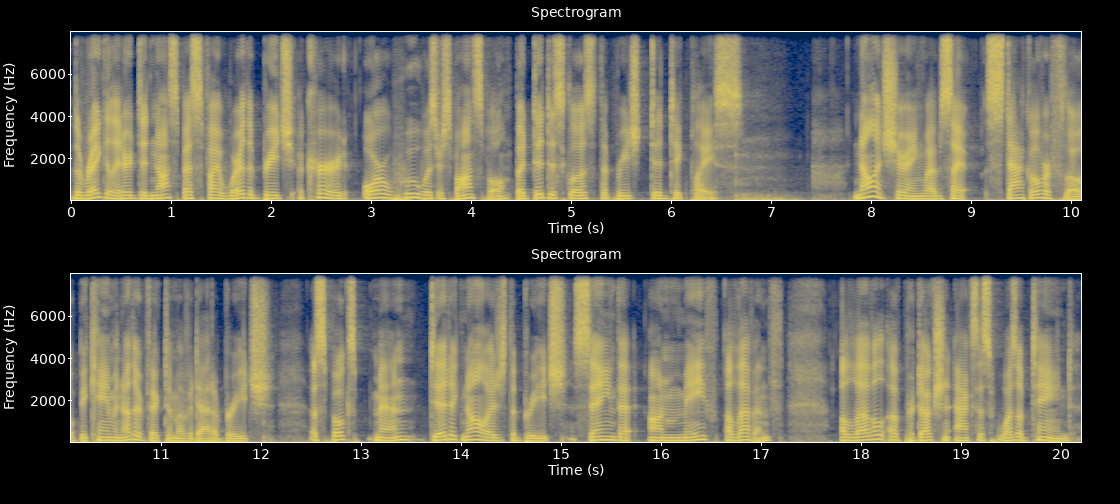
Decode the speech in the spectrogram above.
The regulator did not specify where the breach occurred or who was responsible, but did disclose that the breach did take place. Knowledge sharing website Stack Overflow became another victim of a data breach. A spokesman did acknowledge the breach, saying that on May 11th, a level of production access was obtained.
